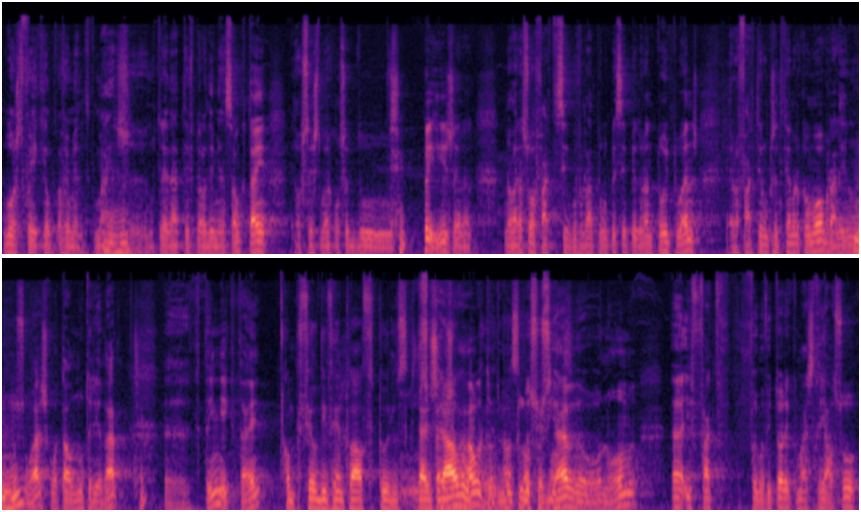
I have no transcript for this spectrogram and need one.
Louros foi aquele, obviamente, que mais uhum. uh, notoriedade teve pela dimensão que tem. É o sexto maior conselho do Sim. país. Era, não era só o facto de ser governado pelo PCP durante oito anos, era o facto de ter um Presidente de Câmara como o Obrari uhum. Soares, com a tal notoriedade uh, que tinha e que tem. Com perfil de eventual futuro secretário-geral. Secretário com tudo associado ao nome. Uh, e, de facto, foi uma vitória que mais se realçou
